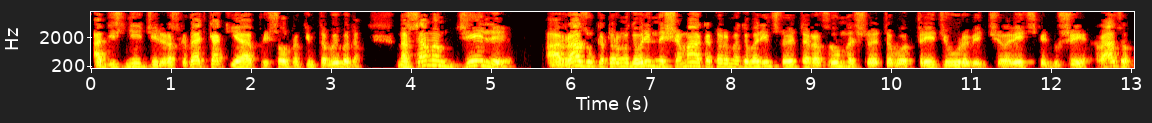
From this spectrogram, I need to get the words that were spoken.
объяснить или рассказать, как я пришел к каким-то выводам. На самом деле, а разум, о котором мы говорим, нешама, о котором мы говорим, что это разумность, что это вот третий уровень человеческой души, разум,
